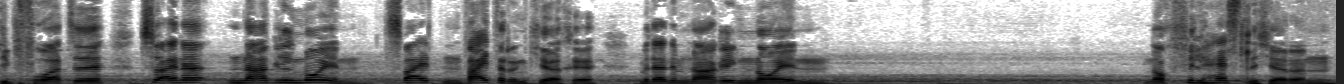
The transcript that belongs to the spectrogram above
die Pforte zu einer nagelneuen, zweiten, weiteren Kirche mit einem nagelneuen, noch viel hässlicheren,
